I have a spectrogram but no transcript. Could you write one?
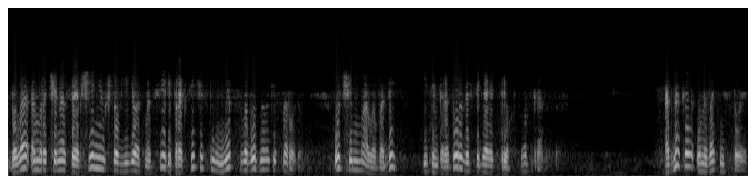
была омрачена сообщением, что в ее атмосфере практически нет свободного кислорода. Очень мало воды и температура достигает 300 градусов. Однако унывать не стоит.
